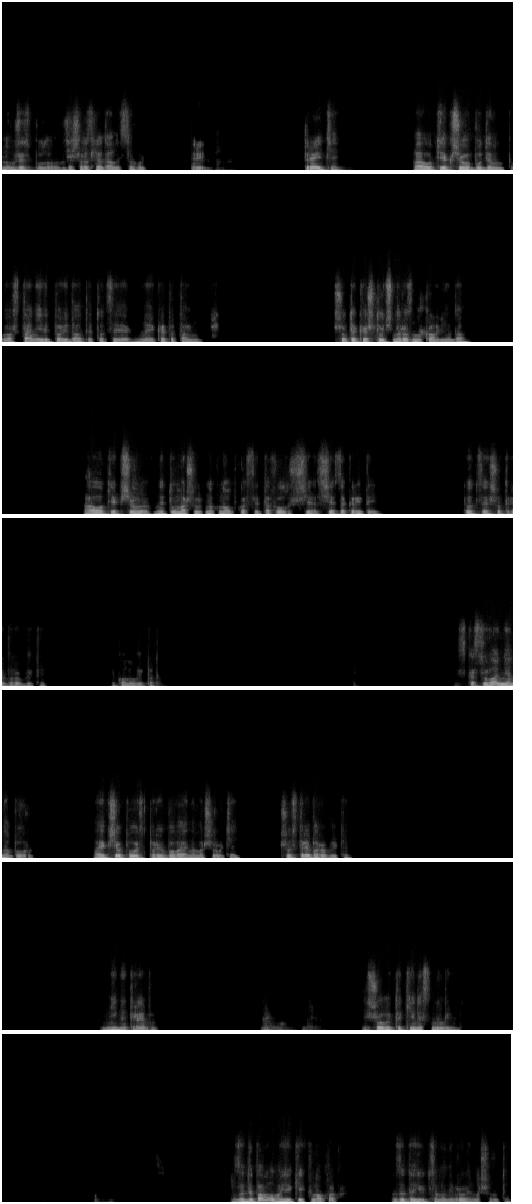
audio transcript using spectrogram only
Ну, вже ж було, вже ж розглядали сьогодні. Третє. А от якщо будемо останнє відповідати, то це на яке питання? Що таке штучне розмикання, да? А от якщо не ту маршрутну кнопку, а світофор ще, ще закритий, то це що треба робити? В якому випадку? Скасування набору. А якщо поїзд перебуває на маршруті, щось треба робити? Ні, не треба. І що ви такі несміливі? За допомогою яких кнопок задаються маневрові маршрути?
